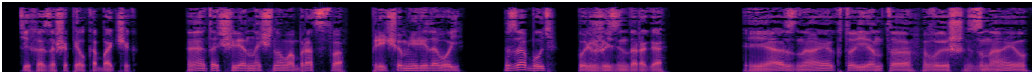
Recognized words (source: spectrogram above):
— тихо зашипел кабачик. «Это член ночного братства, причем не рядовой. Забудь, коль жизнь дорога». «Я знаю, кто Янто, выш, знаю».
